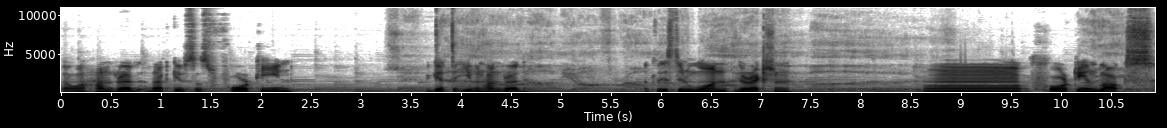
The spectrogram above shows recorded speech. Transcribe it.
So 100, that gives us 14. We get the even 100. At least in one direction. Uh, 14 blocks.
